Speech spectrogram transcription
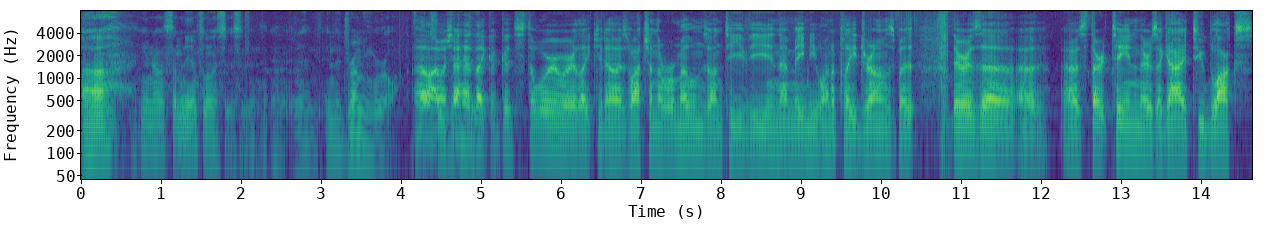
uh, you know some of the influences in, in, in the drumming world? Oh, I wish I had did? like a good story where, like, you know, I was watching the Ramones on TV and that made me want to play drums. But there was a, a I was 13 and there was a guy two blocks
